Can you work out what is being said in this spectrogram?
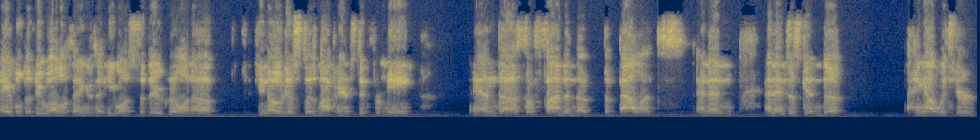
able to do all the things that he wants to do growing up, you know, just as my parents did for me. And uh, so finding the, the balance and then and then just getting to hang out with your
